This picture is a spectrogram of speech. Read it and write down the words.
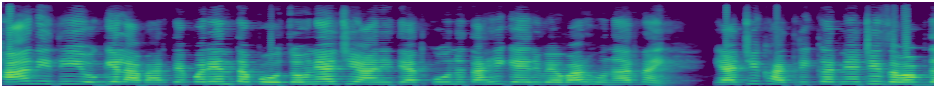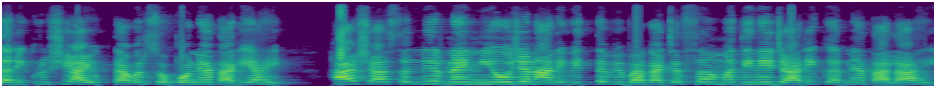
हा निधी योग्य लाभार्थ्यापर्यंत पोहोचवण्याची आणि त्यात कोणताही गैरव्यवहार होणार नाही याची खात्री करण्याची जबाबदारी कृषी आयुक्तावर सोपवण्यात आली आहे. हा शासन निर्णय नियोजन आणि वित्त विभागाच्या सहमतीने जारी करण्यात आला आहे.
